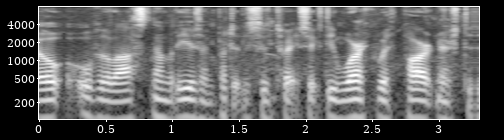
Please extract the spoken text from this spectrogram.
over the last number of years, and particularly since 2016, work with partners, to,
